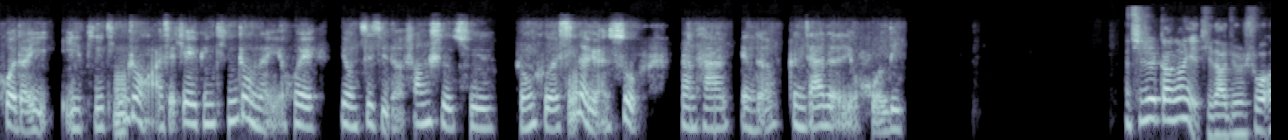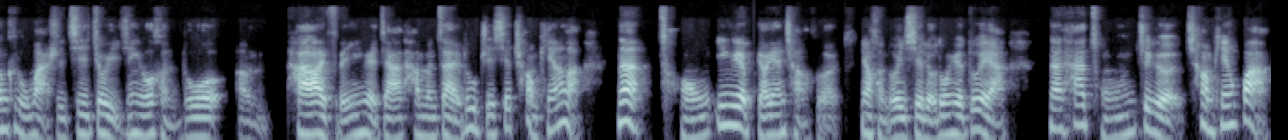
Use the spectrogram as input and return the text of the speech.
获得一一批听众，而且这一批听众呢，也会用自己的方式去融合新的元素，让它变得更加的有活力。那其实刚刚也提到，就是说恩克鲁马时期就已经有很多嗯，High Life 的音乐家他们在录制一些唱片了。那从音乐表演场合，像很多一些流动乐队啊。那他从这个唱片化，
